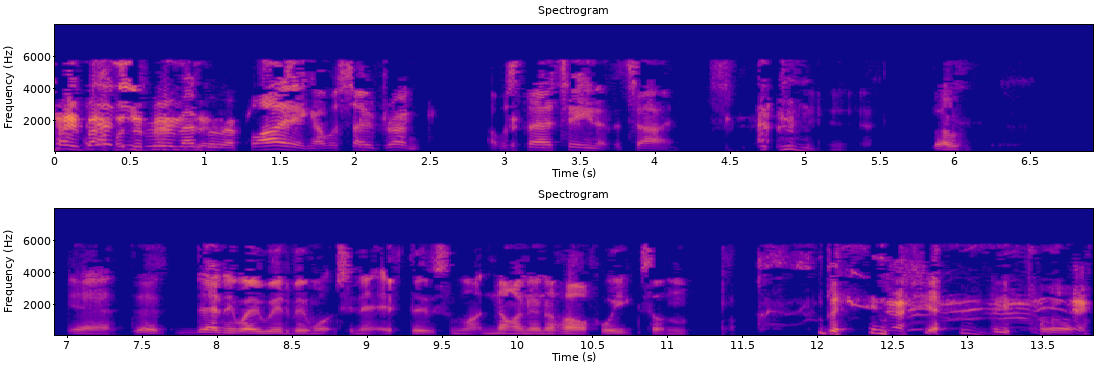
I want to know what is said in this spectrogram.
Came I back don't from the even remember boozer. replying. I was so drunk. I was 13 at the time. So, yeah, the, the only way we'd have been watching it if there was some like nine and a half weeks on being shown before.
